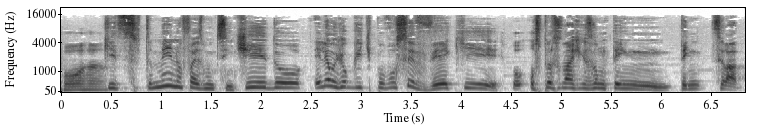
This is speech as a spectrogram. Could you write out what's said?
Porra. Que isso também não faz muito sentido. Ele é um jogo que, tipo, você vê que os personagens não tem, tem, sei lá,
